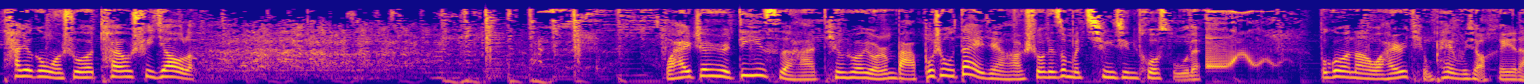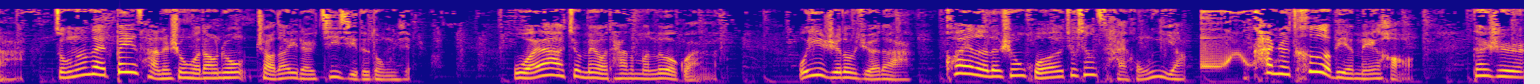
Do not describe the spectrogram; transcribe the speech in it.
他就跟我说他要睡觉了。我还真是第一次哈，听说有人把不受待见哈说的这么清新脱俗的。不过呢，我还是挺佩服小黑的哈。”总能在悲惨的生活当中找到一点积极的东西，我呀就没有他那么乐观了。我一直都觉得啊，快乐的生活就像彩虹一样，看着特别美好，但是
